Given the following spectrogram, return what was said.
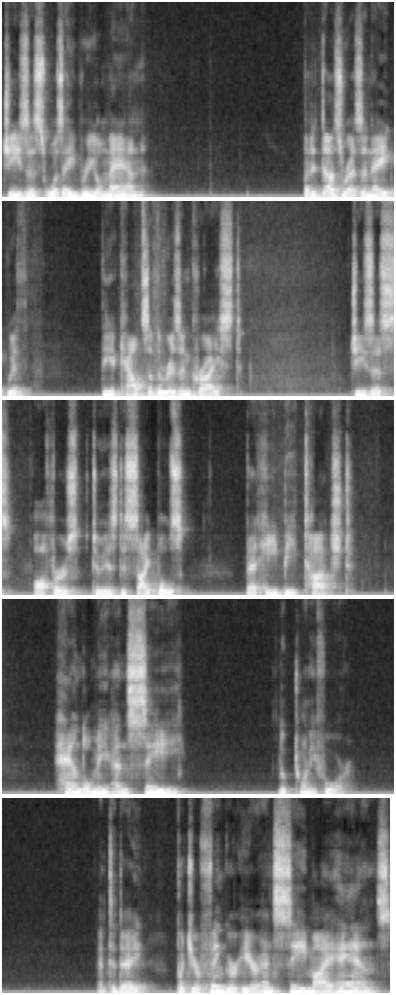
Jesus was a real man. But it does resonate with the accounts of the risen Christ. Jesus offers to his disciples that he be touched. Handle me and see. Luke 24. And today, put your finger here and see my hands.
